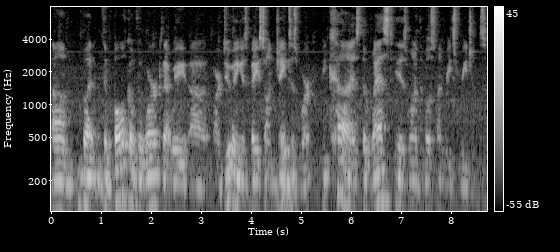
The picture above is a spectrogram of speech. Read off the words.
Um, but the bulk of the work that we uh, are doing is based on James's work because the West is one of the most unreached regions.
